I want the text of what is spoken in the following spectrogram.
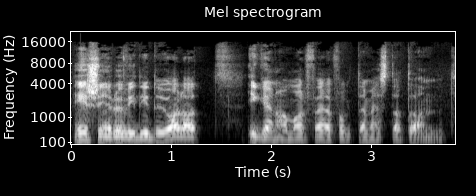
És én rövid idő alatt igen hamar felfogtam ezt a tant.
